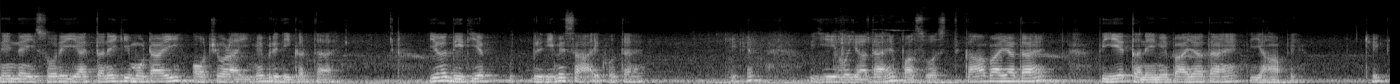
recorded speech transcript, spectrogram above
नहीं नहीं सॉरी यह तने की मोटाई और चौड़ाई में वृद्धि करता है। यह द्वितीय वृद्धि में सहायक होता है। ठीक है? ये हो जाता है, पार्श्वस्थ कहाँ पाया जाता है तो ये तने में पाया जाता है यहाँ पे, ठीक।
